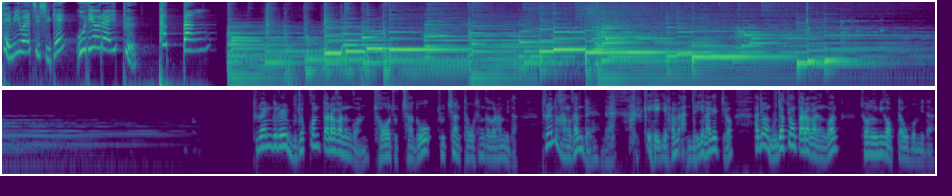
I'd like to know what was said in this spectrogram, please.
재미와 지식의 오디오 라이프 팟빵 트렌드를 무조건 따라가는 건 저조차도 좋지 않다고 생각을 합니다. 트렌드 강사인데 네, 그렇게 얘기를 하면 안 되긴 하겠죠. 하지만 무작정 따라가는 건 전 의미가 없다고 봅니다.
